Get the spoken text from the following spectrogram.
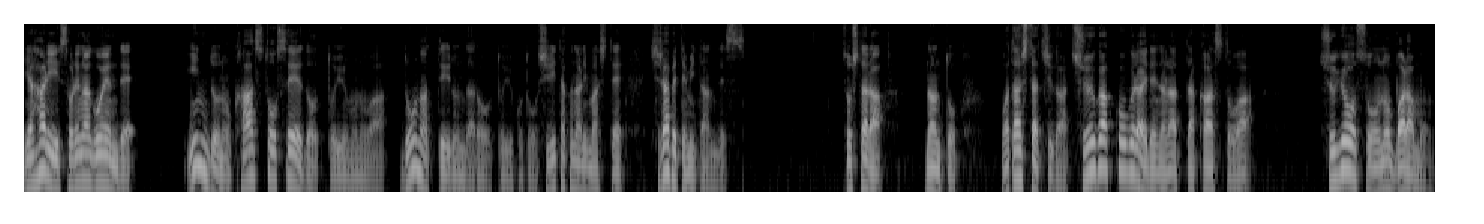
やはりそれがご縁で、インドのカースト制度というものはどうなっているんだろうということを知りたくなりまして調べてみたんです。そしたらなんと私たちが中学校ぐらいで習ったカーストは修行僧のバラモン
